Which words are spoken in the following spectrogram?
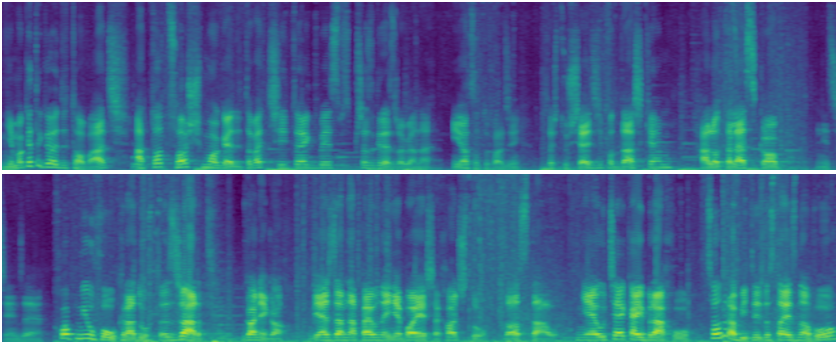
Nie mogę tego edytować, a to coś mogę edytować, czyli to jakby jest przez grę zrobione. I o co tu chodzi? Ktoś tu siedzi pod daszkiem? Halo, teleskop. Nic się nie dzieje. Chłop mi UFO ukradł, to jest żart. Gonię go. Wjeżdżam na pełnej, nie boję się, chodź tu. Dostał. Nie uciekaj, brachu. Co on robi, ty? Dostaje znowu.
